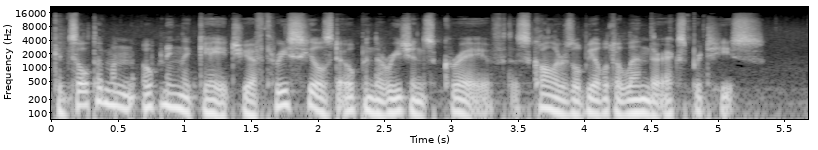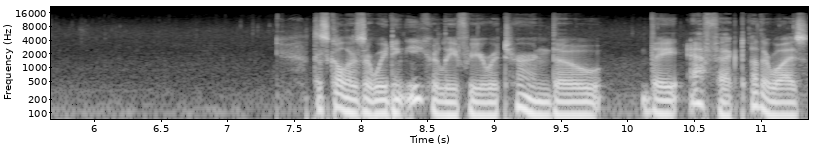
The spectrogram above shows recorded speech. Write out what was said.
Consult them on opening the gate. You have three seals to open the regent's grave. The scholars will be able to lend their expertise. The scholars are waiting eagerly for your return, though they affect otherwise.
